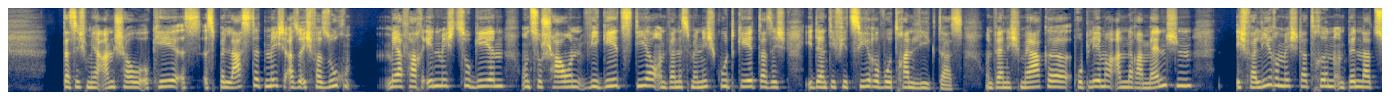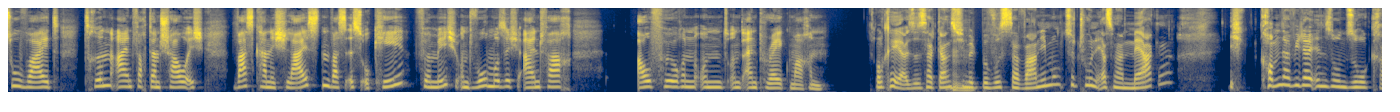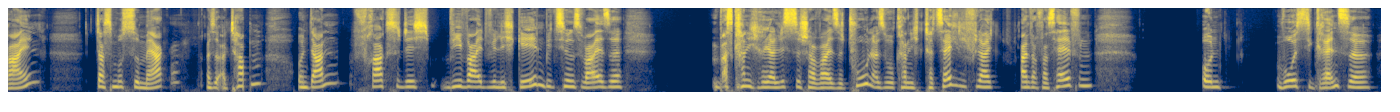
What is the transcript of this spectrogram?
dass ich mir anschaue, okay, es, es belastet mich, also ich versuche mehrfach in mich zu gehen und zu schauen, wie geht's dir? Und wenn es mir nicht gut geht, dass ich identifiziere, woran liegt das. Und wenn ich merke, Probleme anderer Menschen, ich verliere mich da drin und bin da zu weit drin einfach, dann schaue ich, was kann ich leisten, was ist okay für mich und wo muss ich einfach aufhören und, und ein Break machen. Okay, also es hat ganz viel mhm. mit bewusster Wahrnehmung zu tun. Erstmal merken, komm da wieder in so einen Sog rein. Das musst du merken, also ertappen. Und dann fragst du dich, wie weit will ich gehen, beziehungsweise was kann ich realistischerweise tun? Also kann ich tatsächlich vielleicht einfach was helfen? Und wo ist die Grenze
